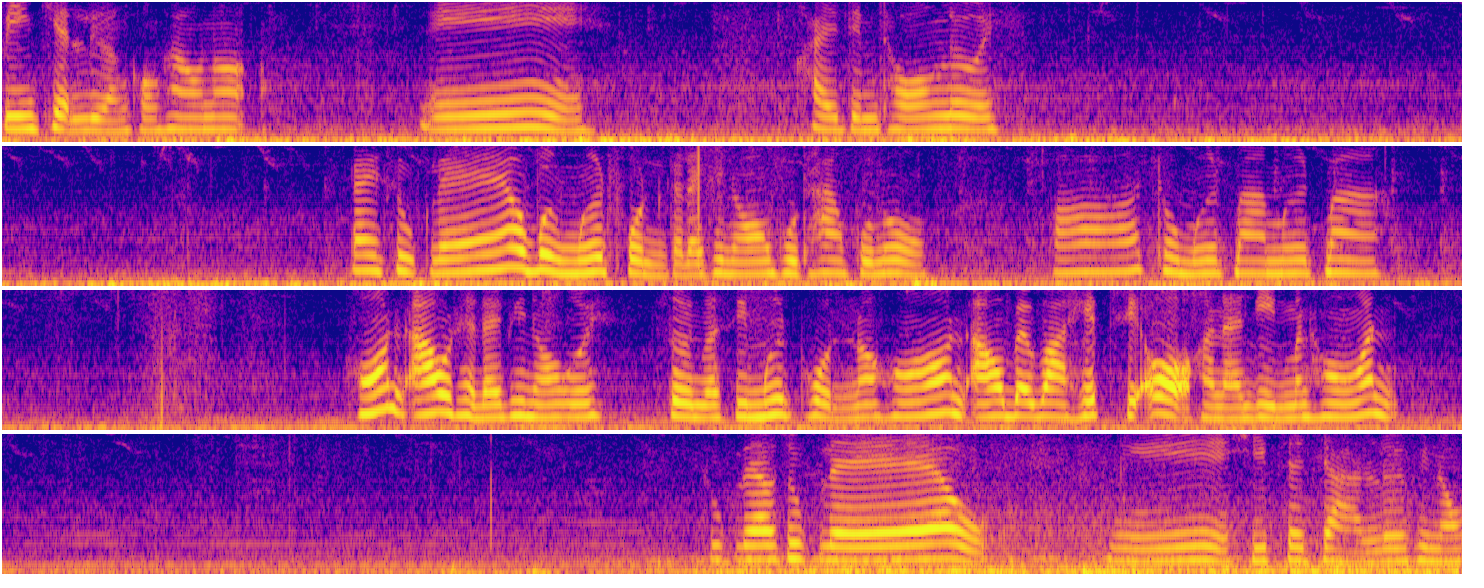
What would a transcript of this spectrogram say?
ปีงเขียดเหลืองของเฮาเนาะนี่ไข่เต็มท้องเลยใกล้สุกแล้วเบิ่งมืดฝนก็ได้พี่น้องผู้ทางผู้โน่ป้าดโถมืดมามืดมาฮ้อนเอาแถได้พี่น้องเอ้ยเสิร์นว่าสิมืดผลเนาะฮ้อนเอาแบบว่าเฮ็ดสิออกขนาดดินมันฮ้อนสุกแล้วสุกแล้ว นี่คลิปจะจานเลยพี่น้อง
